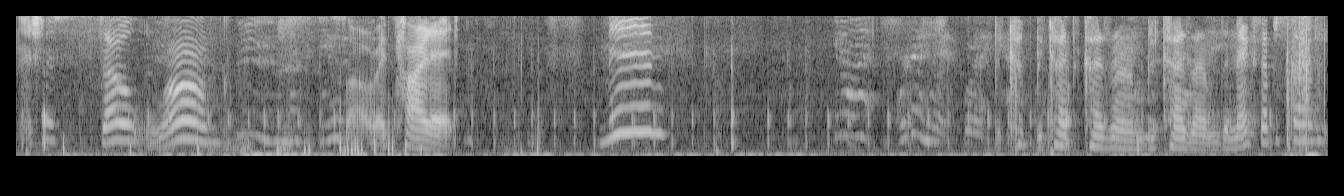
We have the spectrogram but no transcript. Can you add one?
It's just so long. Sorry, retarded. Man. Because because um because um the next episode,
